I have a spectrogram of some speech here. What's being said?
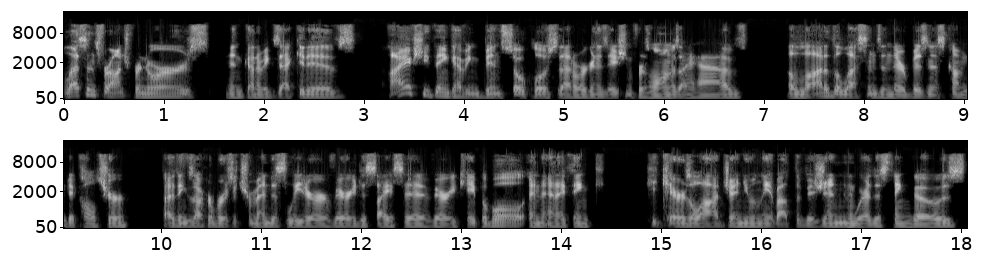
lessons for entrepreneurs and kind of executives. I actually think having been so close to that organization for as long as I have, a lot of the lessons in their business come to culture. I think Zuckerberg's a tremendous leader, very decisive, very capable. And, and I think he cares a lot genuinely about the vision and where this thing goes.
